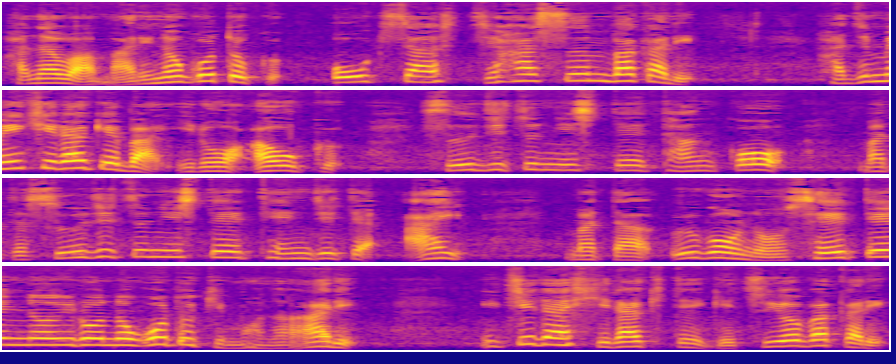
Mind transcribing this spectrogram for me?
花はマリのごとく、大きさ七八寸ばかり。はじめ開けば色青く、数日にして炭鉱、また数日にして転じて愛、また、ウゴの晴天の色のごときものあり、一打開きて月夜ばかり、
